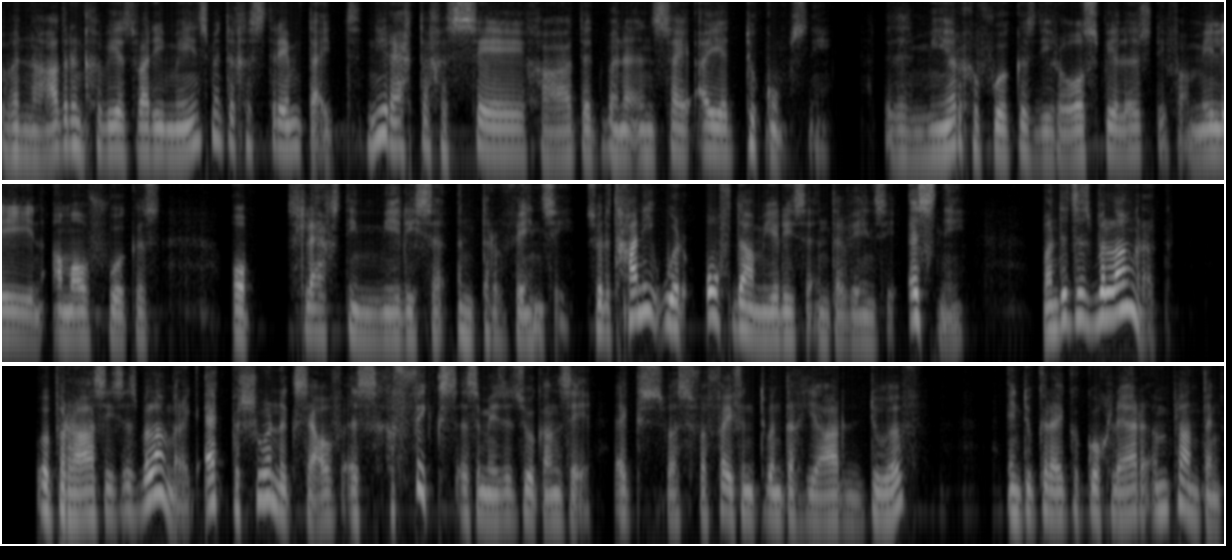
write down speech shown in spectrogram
'n benadering gewees wat die mens met 'n gestremdheid nie regtig gesê gehad het binne in sy eie toekoms nie. Dit is meer gefokus die rolspelers, die familie en almal fokus op slegs die mediese intervensie. So dit gaan nie oor of daar mediese intervensie is nie, want dit is belangrik operasies is belangrik. Ek persoonlik self is gefiks, as 'n mens dit so kan sê. Ek was vir 25 jaar doof en toe kry ek 'n kokleaire implanting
